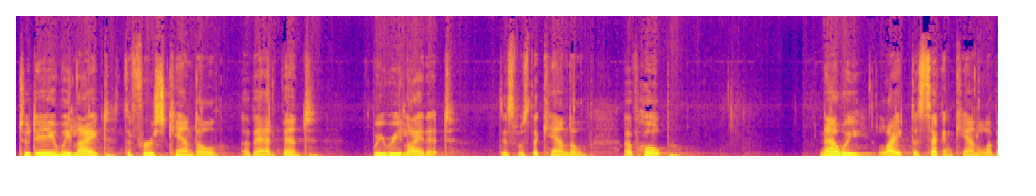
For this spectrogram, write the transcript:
Today we light the first candle of Advent. We relight it. This was the candle of hope. Now we light the second candle of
